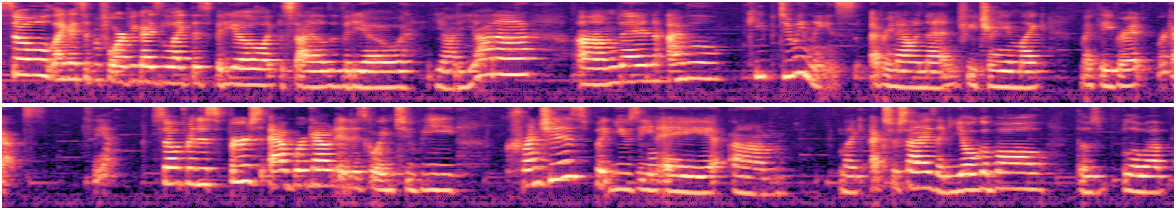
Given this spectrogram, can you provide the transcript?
So, like I said before, if you guys like this video, like the style of the video, yada yada, um, then I will keep doing these every now and then, featuring like my favorite workouts. So yeah. So for this first ab workout, it is going to be crunches, but using a um, like exercise, like yoga ball, those blow up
